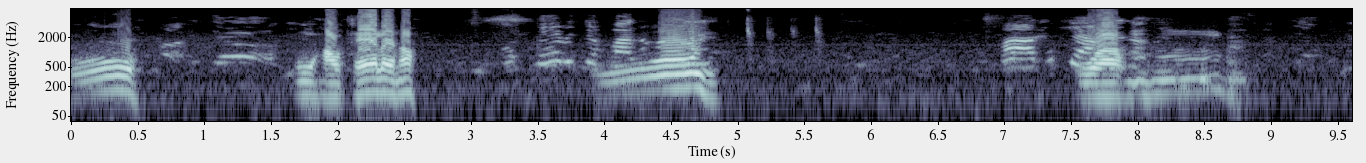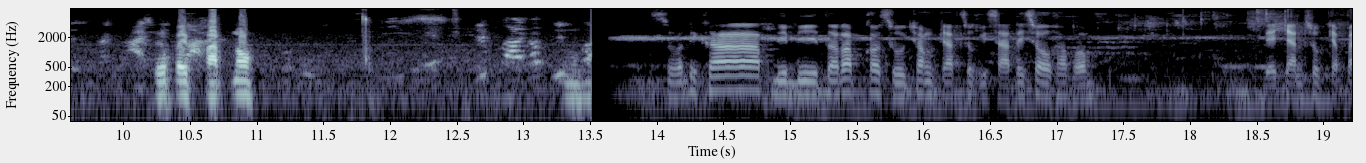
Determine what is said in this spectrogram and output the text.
อ้โหงูเห่าแท้เลยเนาะแม่เลยจะโอมา้ยมาทุกอย่างวัวเลยอื้นะอหือซื้อไปผัดเนาะสวัสดีครับยินดีต้อนรับเข้าสู่ช่องจันทร์สุขอีสานไดโชว์ครับผม เดี๋ยวจันทร์สุขจะไป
